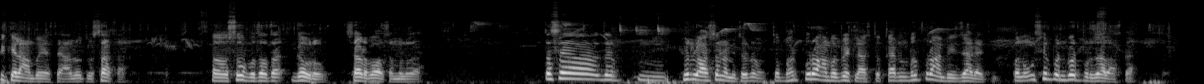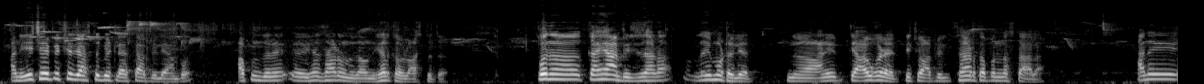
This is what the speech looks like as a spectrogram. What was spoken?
पिकेला आंबे असते आलो होतो साखा सोबत होता गौरव साडभावाचा मुलगा. तसं जर फिरलो असतो ना मित्रांनो तर भरपूर आंबा भेटला असतो कारण भरपूर आंबे झाड आहेत पण उशीर पण भरपूर झाला असता. आणि याच्यापेक्षा जास्त भेटले असतं आपल्याला आंबं. आपण जर ह्या झाडावर जाऊन हेलकावलं असतं तर. पण काही आंब्याची झाडं लई मोठाली आहेत आणि ते अवघड आहेत त्याच्यावर आपल्याला झाडता पण नसता आला. आणि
